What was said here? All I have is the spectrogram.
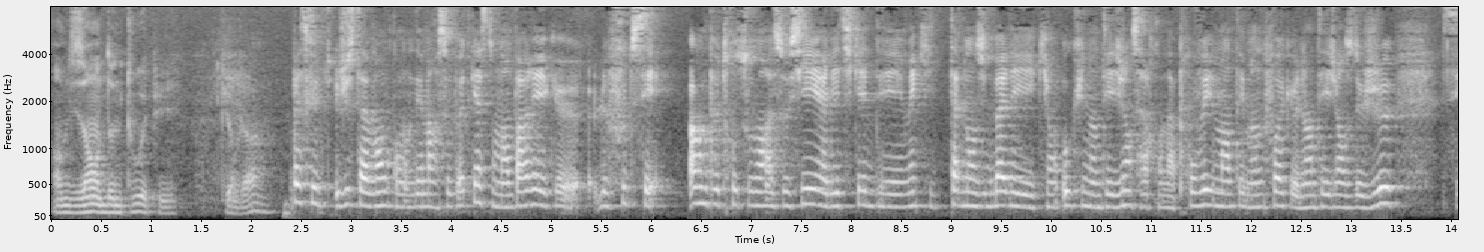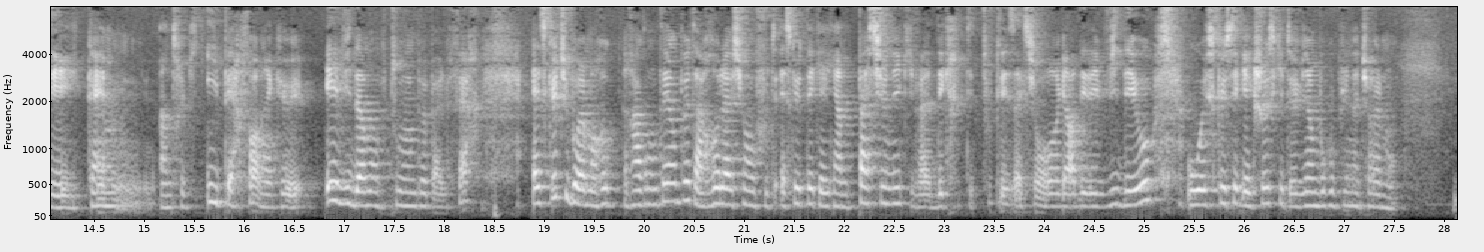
en me disant donne tout et puis, puis on verra. Parce que juste avant qu'on démarre ce podcast, on en parlait que le foot c'est un peu trop souvent associé à l'étiquette des mecs qui tapent dans une balle et qui ont aucune intelligence, alors qu'on a prouvé maintes et maintes fois que l'intelligence de jeu, c'est quand même un truc hyper fort et que évidemment tout le monde ne peut pas le faire. Est-ce que tu pourrais me raconter un peu ta relation au foot? Est-ce que tu es quelqu'un de passionné qui va décrypter toutes les actions, regarder les vidéos? Ou est-ce que c'est quelque chose qui te vient beaucoup plus naturellement?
